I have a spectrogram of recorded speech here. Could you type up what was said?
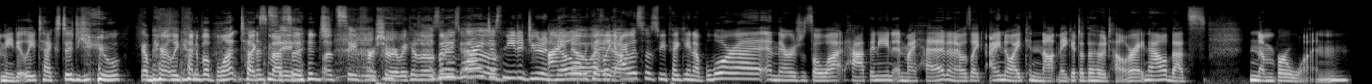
immediately texted you apparently kind of a blunt text message Let's see for sure because I was but like, was more I oh. just needed you to know, know, because I like I was supposed to be picking up Laura and there was just a lot happening in my head and I was like, I know I cannot make it to the hotel right now. That's number one.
